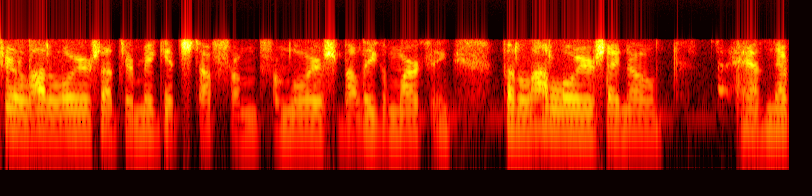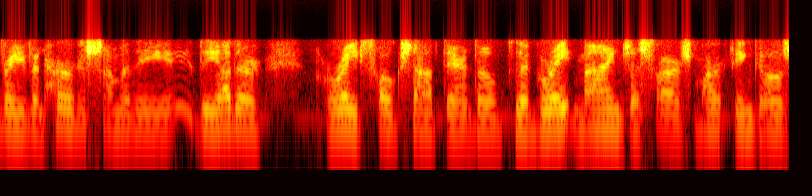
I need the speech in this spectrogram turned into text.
sure a lot of lawyers out there may get stuff from from lawyers about legal marketing, but a lot of lawyers I know have never even heard of some of the the other great folks out there, the the great minds as far as marketing goes.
